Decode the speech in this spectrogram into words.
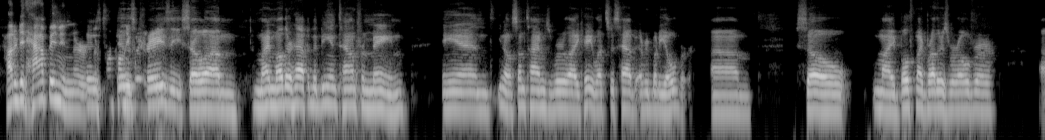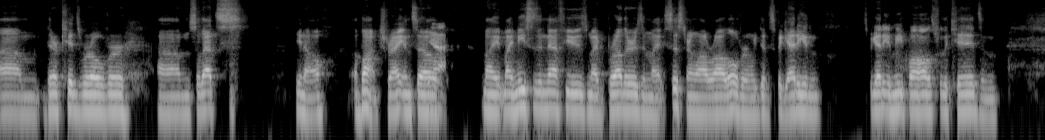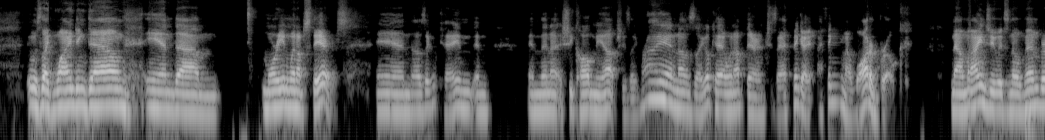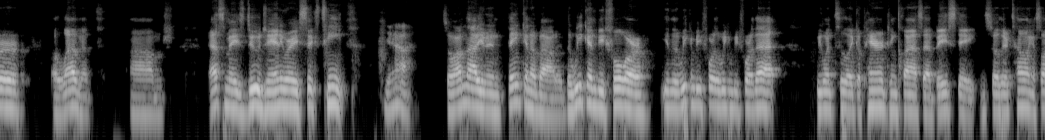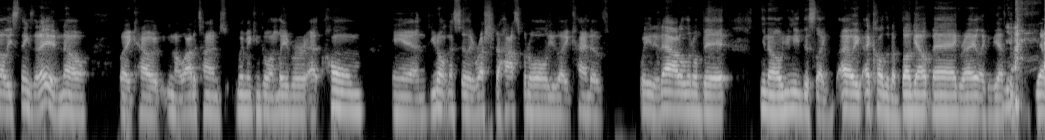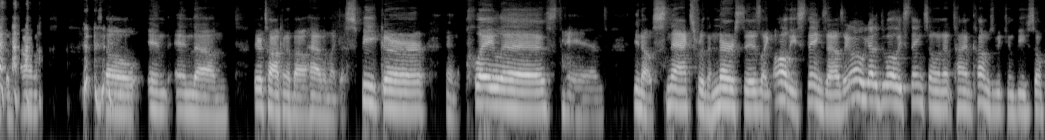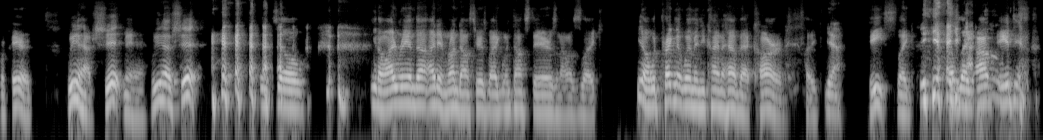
How did it happen? And or, it was, it was crazy. So um, my mother happened to be in town from Maine, and you know sometimes we're like hey let's just have everybody over um, so my both my brothers were over. Um, their kids were over. Um, so that's you know a bunch right? And so yeah. my my nieces and nephews my brothers and my sister-in-law were all over and we did spaghetti and spaghetti and meatballs for the kids and it was like winding down and um, Maureen went upstairs, and I was like, okay, and and and then I, she called me up. She's like, Ryan, and I was like, okay. I went up there, and she's like, I think I I think my water broke. Now, mind you, it's November 11th. Um, Esme's due January 16th. Yeah. So I'm not even thinking about it. The weekend before, either the weekend before, the weekend before that, we went to like a parenting class at Bay State, and so they're telling us all these things that I didn't know, like how you know a lot of times women can go in labor at home, and you don't necessarily rush to the hospital. You like kind of wait it out a little bit. You know, you need this like I I called it a bug out bag, right? Like if you have to Yeah. you have to bounce. so and and um, they were talking about having like a speaker and a playlist and you know snacks for the nurses, like all these things. I was like, oh, we got to do all these things so when that time comes, we can be so prepared. We didn't have shit, man. We didn't have shit. And so, you know, I ran down. I didn't run downstairs, but I went downstairs and I was like, you know, with pregnant women, you kind of have that card, like yeah. peace, like Yeah. I was like, go.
